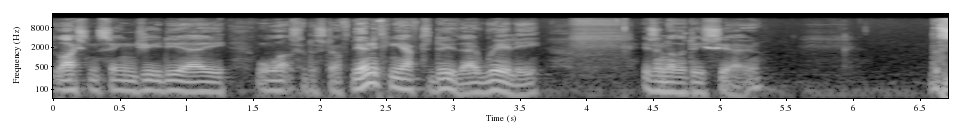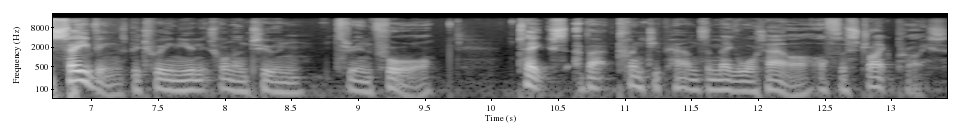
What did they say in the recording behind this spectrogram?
licensing, GDA, all that sort of stuff, the only thing you have to do there really is another DCO. The savings between units 1 and 2 and 3 and 4 takes about £20 a megawatt hour off the strike price.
